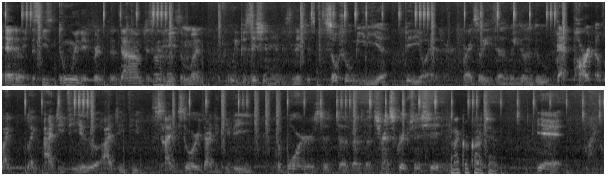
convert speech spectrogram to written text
Editing. Just He's doing it for the Dom just because he needs some money. We position him as niche is social media video editor. Right, so he's, uh, he's gonna do that part of like like IGTV, IGT, IG stories, IGTV, the borders, the the, the, the transcription shit. Micro content. Yeah, micro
